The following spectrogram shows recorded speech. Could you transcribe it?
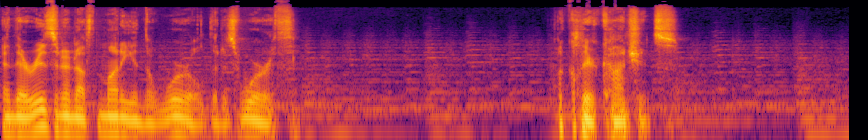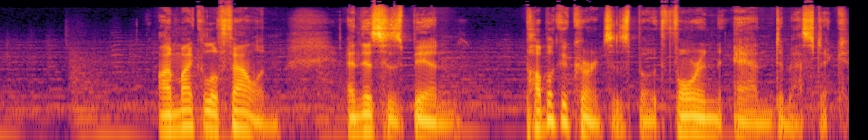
And there isn't enough money in the world that is worth a clear conscience. I'm Michael O'Fallon, and this has been Public Occurrences, both foreign and domestic.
